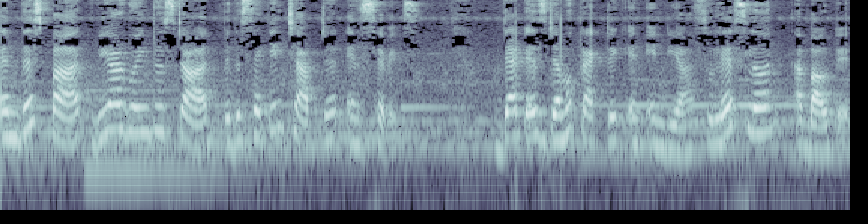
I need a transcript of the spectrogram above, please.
In this part, we are going to start with the second chapter in civics. That is democratic in India. So let's learn about it.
